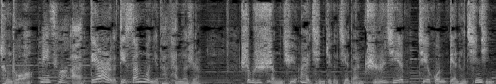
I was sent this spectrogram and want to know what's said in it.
成拙，没错。啊，第二个、第三个问题，他谈的是，是不是省去爱情这个阶段，直接结婚变成亲情？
